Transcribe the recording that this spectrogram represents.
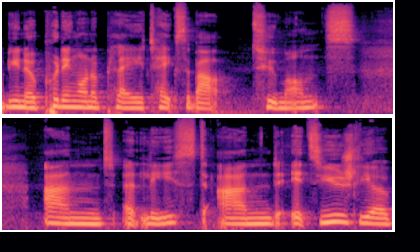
you know putting on a play takes about 2 months and at least and it's usually a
